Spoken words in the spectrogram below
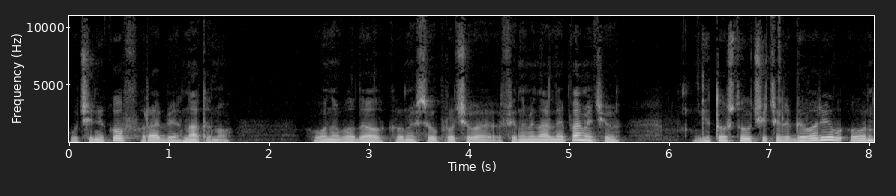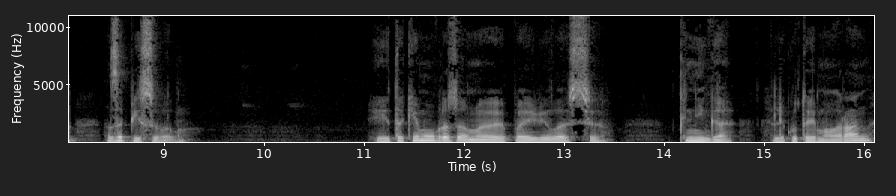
учеников, Раби Натану. Он обладал, кроме всего прочего, феноменальной памятью, и то, что учитель говорил, он записывал. И таким образом э, появилась книга Ликутей Маоран,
